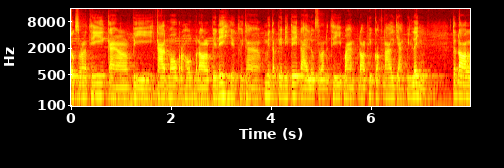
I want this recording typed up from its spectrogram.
លោកសរណធីកាលពីកើតមករហូតមកដល់ពេលនេះយើងឃើញថាមានតែពេលនេះទេដែលលោកសរណធីបានផ្ដល់ភាពកក់ក្ដៅយ៉ាងពេញលេញទៅដល់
